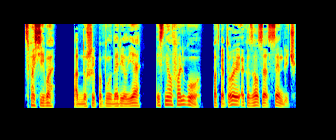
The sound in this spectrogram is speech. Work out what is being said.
«Спасибо!» — от души поблагодарил я и снял фольгу, под которой оказался сэндвич.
